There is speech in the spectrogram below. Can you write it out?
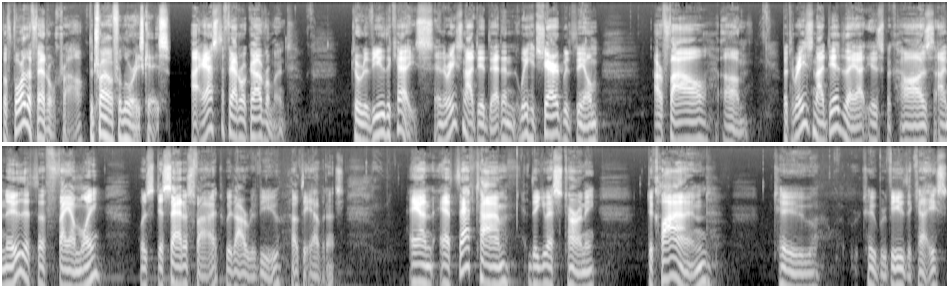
Before the federal trial, The trial for Lori's case. I asked the federal government to review the case. And the reason I did that, and we had shared with them our file. Um, but the reason I did that is because I knew that the family was dissatisfied with our review of the evidence. And at that time, the U.S. Attorney declined to, to review the case.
